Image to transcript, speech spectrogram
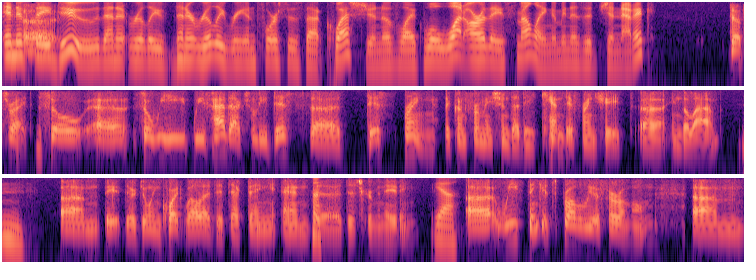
And if they do, then it really then it really reinforces that question of like, well, what are they smelling? I mean, is it genetic? That's right. So, uh, so we we've had actually this uh, this spring the confirmation that they can differentiate uh, in the lab. Um, they, they're doing quite well at detecting and uh, discriminating. Yeah. Uh, we think it's probably a pheromone, um,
